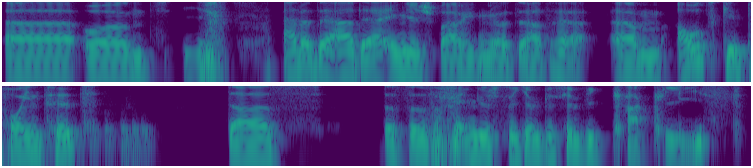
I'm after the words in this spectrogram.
äh, und einer der, der englischsprachigen Leute hat ähm, outgepointed, dass, dass das auf Englisch sich ein bisschen wie Kack liest.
